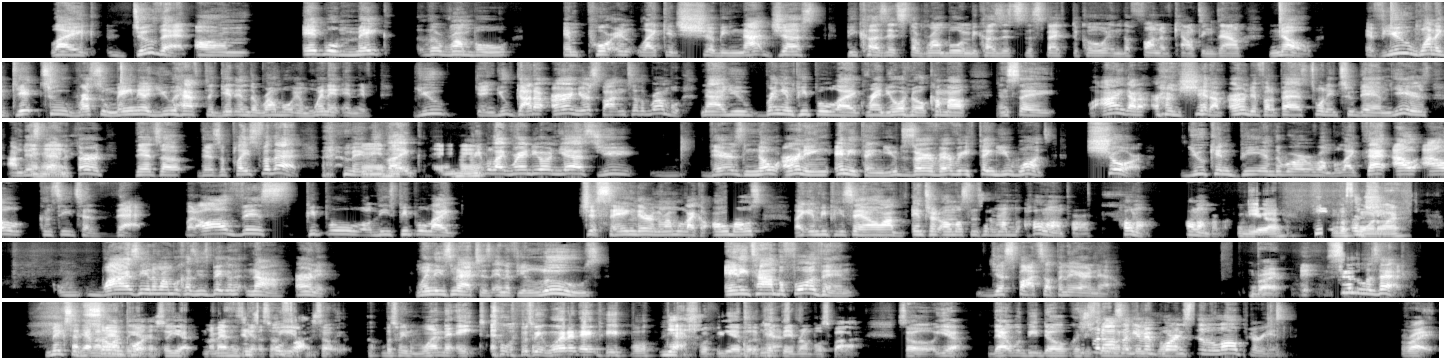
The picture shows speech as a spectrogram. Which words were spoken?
Like, do that. Um, it will make the Rumble important like it should be, not just because it's the Rumble and because it's the spectacle and the fun of counting down. No. If you want to get to WrestleMania, you have to get in the Rumble and win it. And if you and you gotta earn your spot into the Rumble. Now you bring in people like Randy Orton who'll come out and say, well, I ain't gotta earn shit. I've earned it for the past 22 damn years. I'm this, that, and the third. There's a there's a place for that. Maybe Mhm. like Mhm. people like Randy Orton, yes, you there's no earning anything. You deserve everything you want. Sure, you can be in the Royal Rumble. Like that, I'll I'll concede to that. But all this people, all these people like just saying they're in the rumble, like a almost, like MVP saying, "Oh, I'm entered almost into the rumble." Hold on, bro. Hold on. Hold on, bro. Yeah. He What's going on? Why is he in the rumble? Because he's bigger. Nah, earn it. Win these matches, and if you lose anytime before then, your spot's up in the air now. Right. It, simple as that. Makes it so important. together. So yeah, my math is together. So so yeah, so between one to eight, between one and eight people Yes. would be able to pick Yes. their rumble spot. So yeah, that would be dope This would also give importance to the low period. right.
